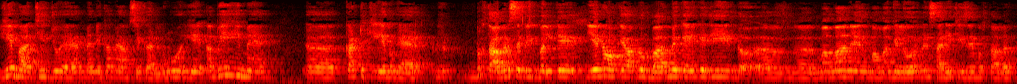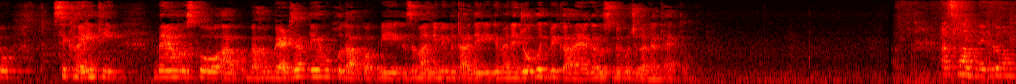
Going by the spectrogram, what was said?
ये बातचीत जो है, मैंने कहा मैं आपसे कर लूँ और ये अभी ही मैं कट किए बगैर बख्तावर से भी बल्कि ये ना हो कि आप लोग बाद में कहें कि जी अ, मामा ने मामा गिलोर ने सारी चीज़ें बख्तावर को सिखाई थी। मैं उसको आप हम बैठ जाते हैं वो खुद आपको अपनी जबानी भी बता देगी कि मैंने जो कुछ भी कहा है अगर उसमें कुछ गलत है तो। अस्सलाम वालेकुम।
